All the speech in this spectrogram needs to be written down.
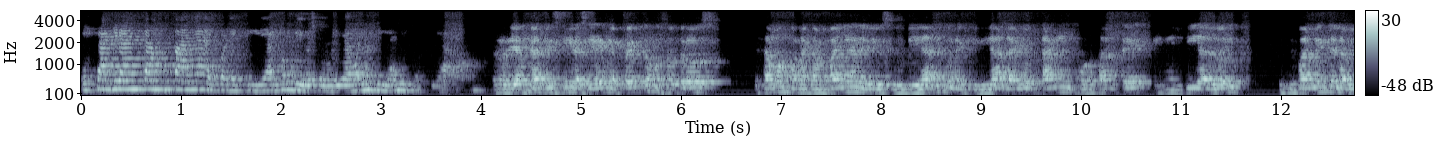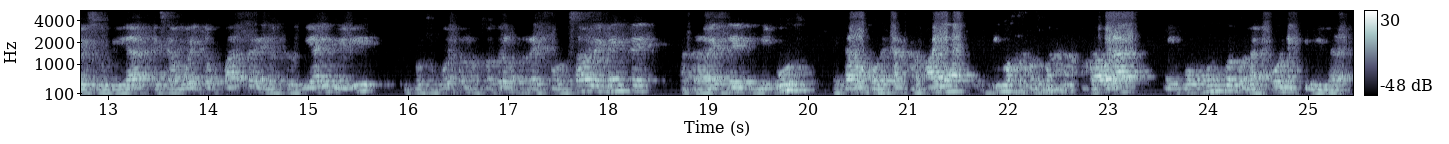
esta gran campaña de conectividad con bioseguridad. Buenos días, licenciado. Buenos días, Katy. Sí, así. En efecto, nosotros estamos con la campaña de bioseguridad y conectividad, algo tan importante en el día de hoy, principalmente la bioseguridad que se ha vuelto parte de nuestro diario vivir y por supuesto nosotros responsablemente a través de mi bus estamos con esta campaña, seguimos ahora en conjunto con la conectividad.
